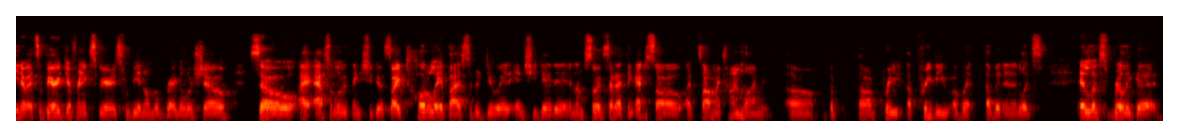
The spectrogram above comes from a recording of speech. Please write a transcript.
you know, it's a very different experience from being on the regular show. So I absolutely think she'd do it. So I totally advised her to do it, and she did it. And I'm so excited. I think I just saw I saw my timeline uh, the uh, pre a preview of it of it, and it looks it looks really good.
